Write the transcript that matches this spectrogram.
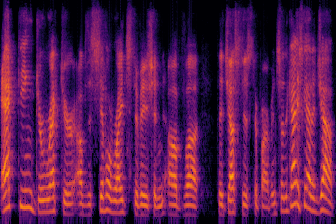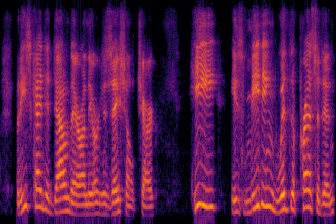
acting director of the Civil Rights Division of uh, the Justice Department, so the guy's got a job, but he's kind of down there on the organizational chart. He is meeting with the president,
